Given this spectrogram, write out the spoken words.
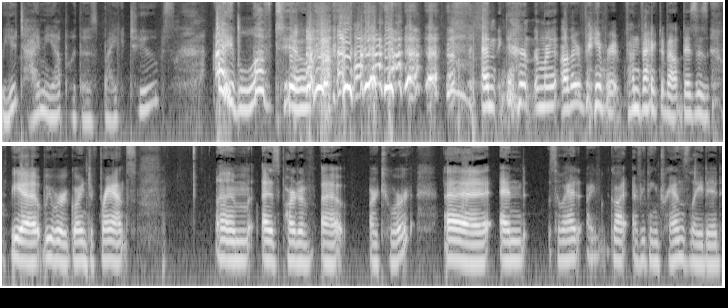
will you tie me up with those bike tubes i'd love to and my other favorite fun fact about this is we uh, we were going to france um as part of uh our tour uh and so I had I got everything translated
